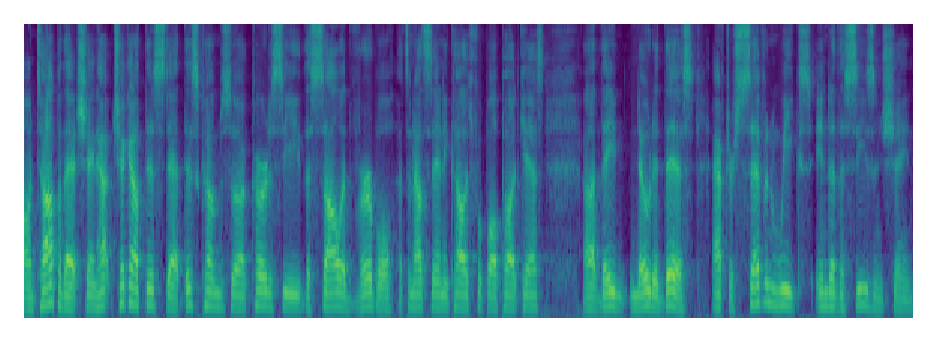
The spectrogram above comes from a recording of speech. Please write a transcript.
on top of that, Shane, how, check out this stat. This comes uh, courtesy the Solid Verbal. That's an outstanding college football podcast. Uh, they noted this after seven weeks into the season, Shane.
